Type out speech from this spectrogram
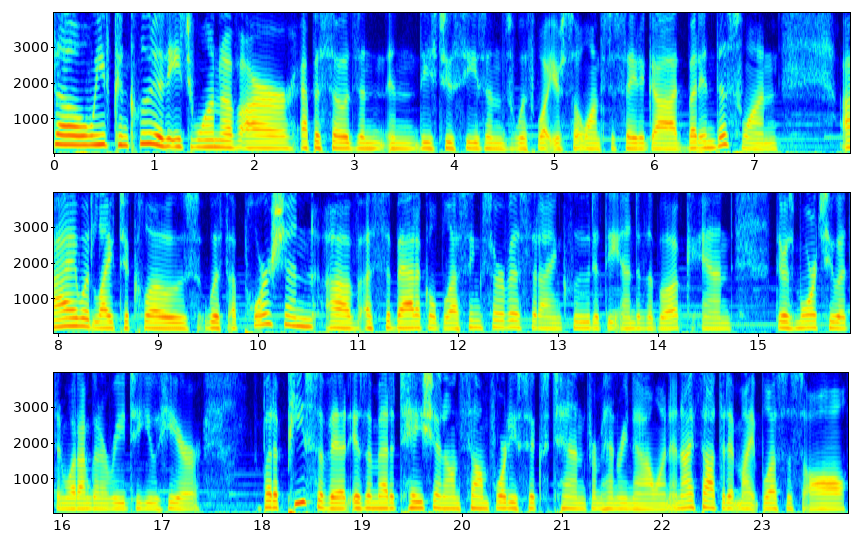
So we've concluded each one of our episodes in, in these two seasons with what your soul wants to say to God. But in this one, I would like to close with a portion of a sabbatical blessing service that I include at the end of the book. And there's more to it than what I'm going to read to you here. But a piece of it is a meditation on Psalm 46:10 from Henry Nouwen, and I thought that it might bless us all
